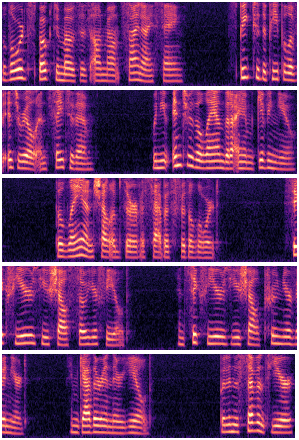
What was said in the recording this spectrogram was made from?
The Lord spoke to Moses on Mount Sinai, saying, Speak to the people of Israel and say to them, When you enter the land that I am giving you, the land shall observe a Sabbath for the Lord. Six years you shall sow your field in six years you shall prune your vineyard, and gather in their yield. But in the seventh year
